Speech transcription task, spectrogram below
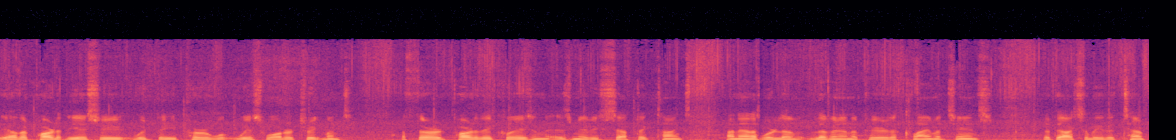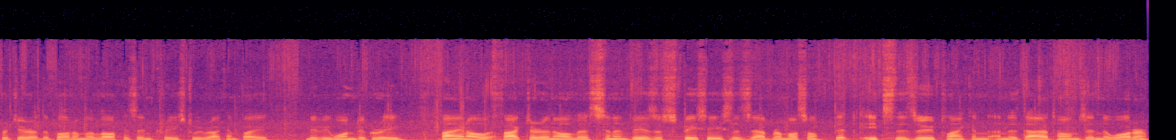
The other part of the issue would be poor wastewater treatment. A third part of the equation is maybe septic tanks. And then we're li living in a period of climate change that actually the temperature at the bottom of the loch has increased, we reckon, by maybe one degree. Final factor in all this, an invasive species, the zebra mussel that eats the zooplankton and the diatoms in the water.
